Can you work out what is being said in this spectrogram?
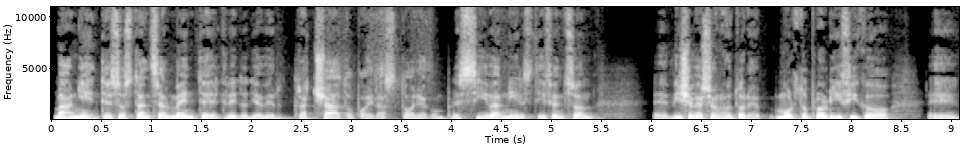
ma niente, sostanzialmente credo di aver tracciato poi la storia complessiva. Neil Stephenson, eh, viceversa, è un autore molto prolifico e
